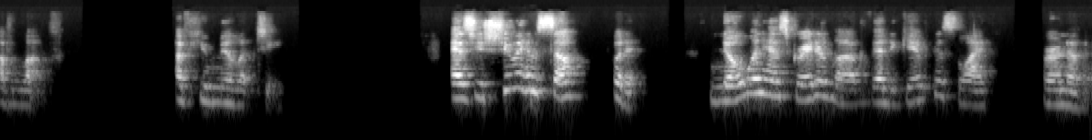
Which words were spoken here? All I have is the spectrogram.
of love, of humility. As Yeshua himself put it, no one has greater love than to give his life for another.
